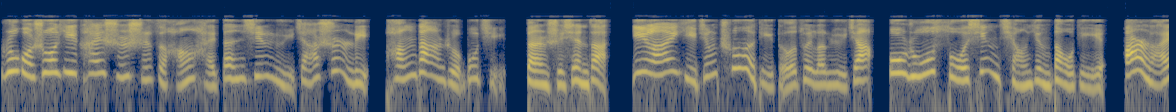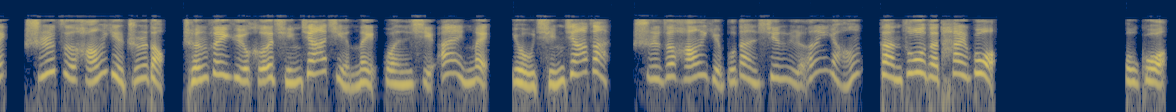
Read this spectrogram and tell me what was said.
如果说一开始石子航还担心吕家势力庞大惹不起，但是现在一来已经彻底得罪了吕家，不如索性强硬到底；二来石子航也知道陈飞宇和秦家姐妹关系暧昧，有秦家在，石子航也不担心吕恩阳敢做的太过。不过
